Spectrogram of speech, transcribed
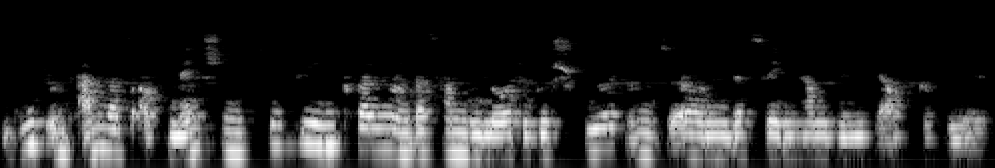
gut und anders auf Menschen zugehen können. Und das haben die Leute gespürt und ähm, deswegen haben sie mich auch gewählt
